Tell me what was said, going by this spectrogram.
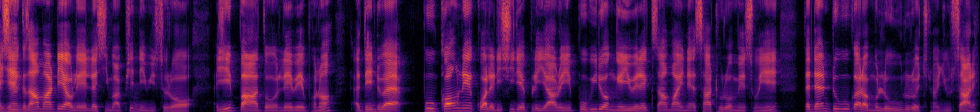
အရန်ကစားမတယောက်လည်းလက်ရှိမှာဖြစ်နေပြီဆိုတော့အရေးပါတော့ level ပေါ့နော်အသင်းအတွက်ပူကောင်းတဲ့ quality ရှိတဲ့ player တွေပို့ပြီးတော့ငယ်ရွယ်တဲ့ကစားမိုင်းနဲ့အစားထိုးတော့မယ်ဆိုရင်တက်တန်းတူဘူးကတော့မလိုဘူးလို့တော့ကျွန်တော်ယူဆတယ်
